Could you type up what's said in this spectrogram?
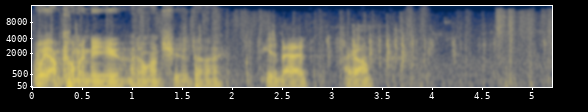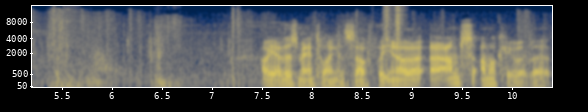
Wait, I'm coming to you. I don't want you to die. He's bad. I got him. Oh yeah, there's mantling and stuff, but you know, I, I'm s- I'm okay with that.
